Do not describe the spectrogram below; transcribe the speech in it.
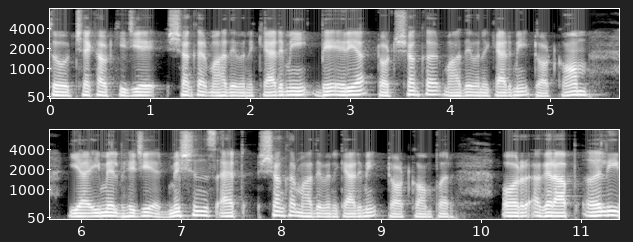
तो चेकआउट कीजिए Shankar Mahadevan Academy Bay Area dot Shankar Mahadevan Academy dot com या ईमेल भेजिए admissions at Shankar Mahadevan Academy dot com पर। और अगर आप अर्ली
